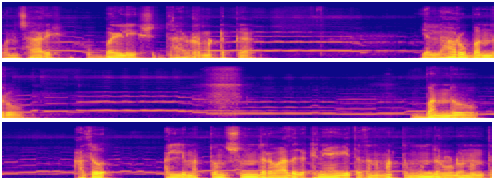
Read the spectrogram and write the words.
ಒಂದು ಸಾರಿ ಹುಬ್ಬಳ್ಳಿ ಸಿದ್ಧಾರೂಢರ ಮಠಕ್ಕೆ ಎಲ್ಲರೂ ಬಂದರು. ಬಂದು ಅದು ಅಲ್ಲಿ ಮತ್ತೊಂದು ಸುಂದರವಾದ ಘಟನೆ ಆಗೈತೆ, ಅದನ್ನು ಮತ್ತೆ ಮುಂದೆ ನೋಡೋಣ ಅಂತ.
